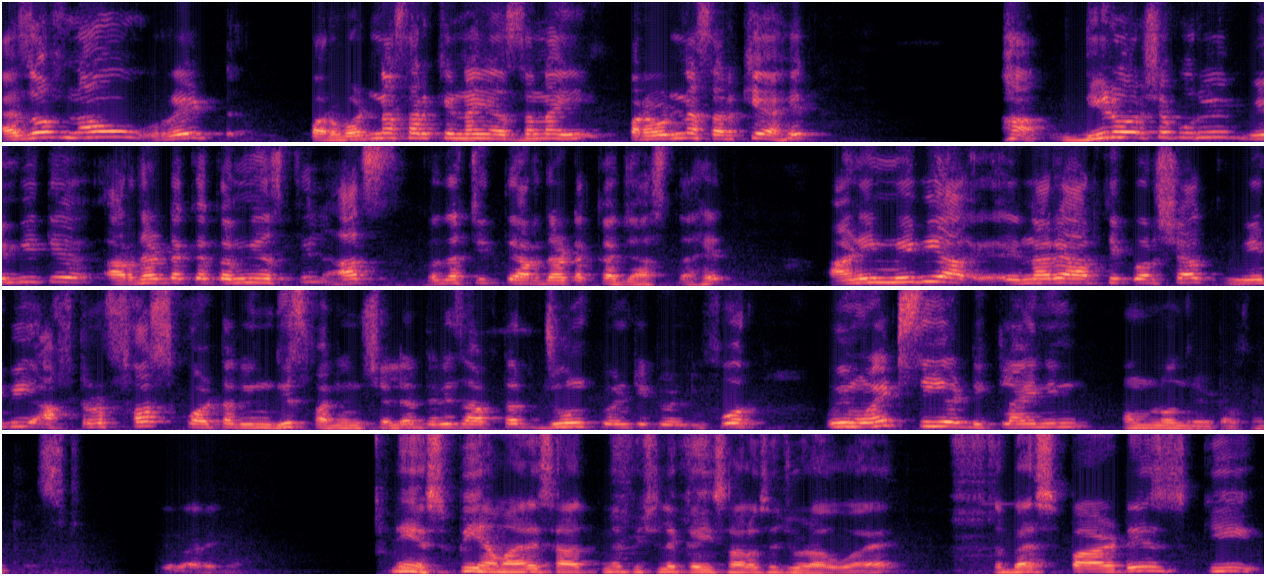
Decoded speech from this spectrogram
ॲज ऑफ नाव रेट परवडण्यासारखे नाही असं नाही परवडण्यासारखे आहेत. हां दीड वर्षापूर्वी मे बी ते अर्धा टक्का कमी असतील आज कदाचित ते अर्धा टक्का जास्त आहेत. आणि मे बी येणाऱ्या आर्थिक वर्षात may be after first quarter in this financial year that is after June twenty twenty four we might see a decline in home loan rate of interest के बारे में? नहीं एस हमारे साथ में पिछले कई सालों से जुड़ा हुआ है। द बेस्ट पार्ट इज़ कि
